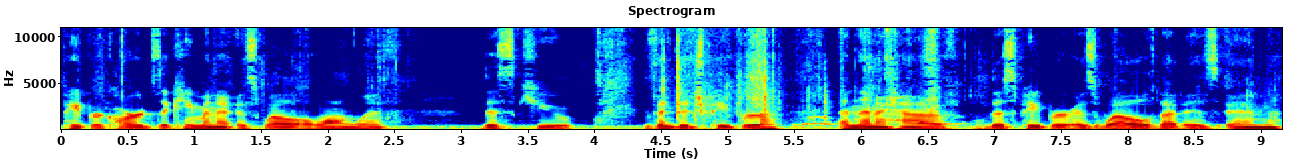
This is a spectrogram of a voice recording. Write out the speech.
paper cards that came in it as well, along with this cute vintage paper. And then I have this paper as well that is in,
